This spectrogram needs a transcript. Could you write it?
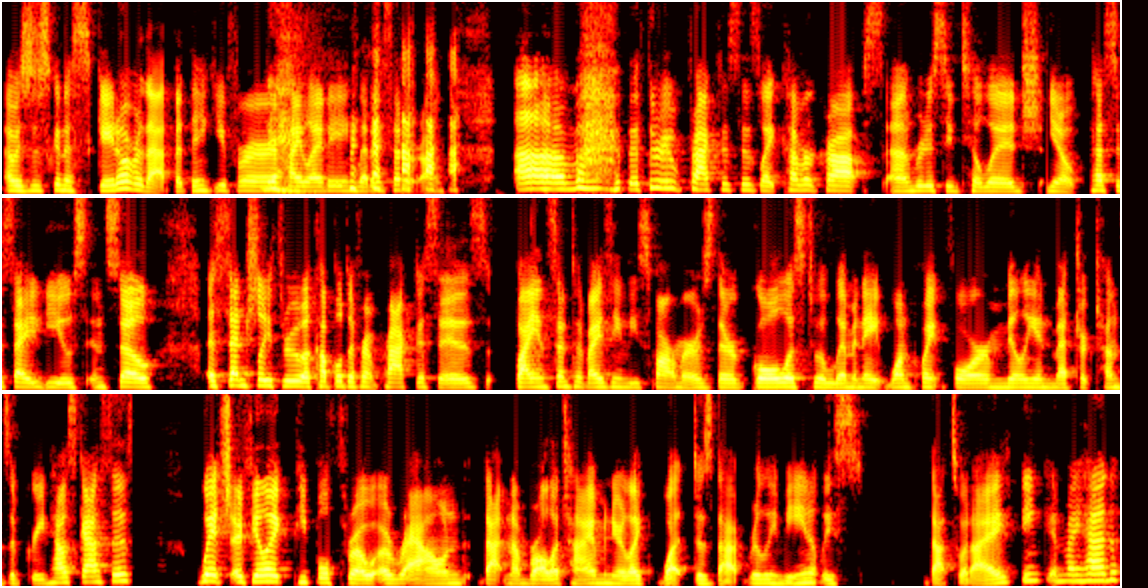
i was just going to skate over that but thank you for highlighting that i said it wrong um but through practices like cover crops and reducing tillage you know pesticide use and so essentially through a couple different practices by incentivizing these farmers. Their goal is to eliminate 1.4 million metric tons of greenhouse gases, which I feel like people throw around that number all the time. And you're like, what does that really mean? At least that's what I think in my head.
